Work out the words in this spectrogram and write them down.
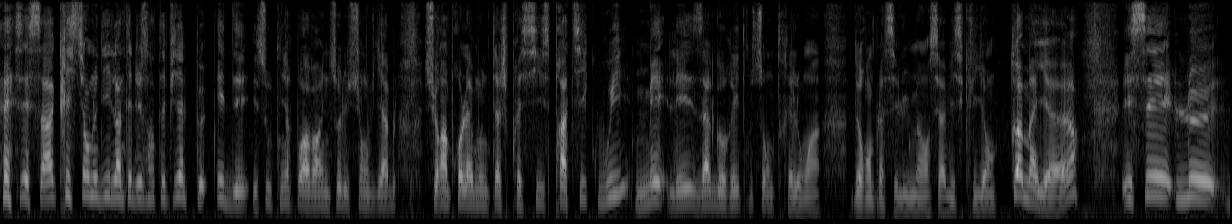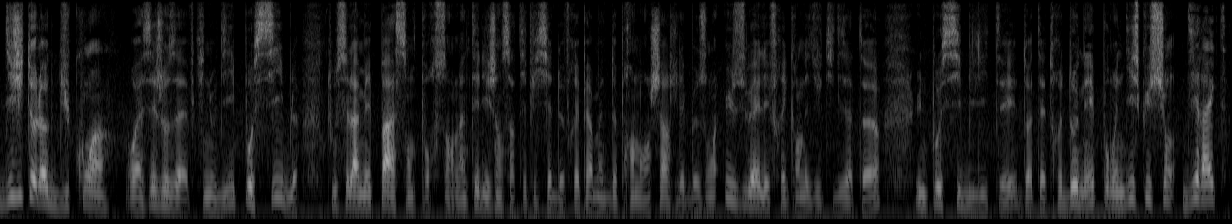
c'est ça. Christian nous dit l'intelligence artificielle peut aider et soutenir pour avoir une solution viable sur un problème ou une tâche précise, pratique, oui, mais les algorithmes sont très loin de remplacer l'humain en service client comme ailleurs. Et c'est le digitologue du coin, ouais, c'est Joseph, qui nous dit possible, tout cela mais pas à 100%. L'intelligence artificielle devrait permettre de prendre en charge les besoins usuels et fréquents des utilisateurs, une possibilité doit être donnée pour une discussion directe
